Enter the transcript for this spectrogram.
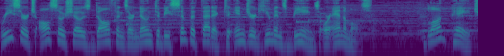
Research also shows dolphins are known to be sympathetic to injured humans beings or animals. Blog page,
